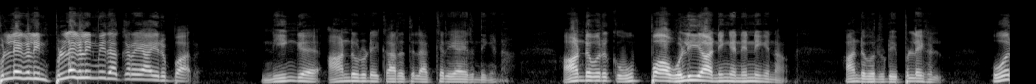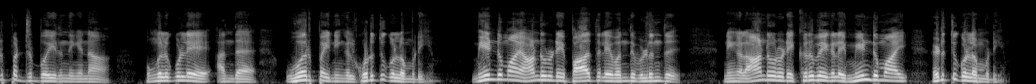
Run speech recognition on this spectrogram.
பிள்ளைகளின் பிள்ளைகளின் மீது அக்கறையாக இருப்பார் நீங்கள் ஆண்டவருடைய காரத்தில் அக்கறையாக இருந்தீங்கன்னா ஆண்டவருக்கு உப்பா ஒளியா நீங்கள் நின்னீங்கன்னா ஆண்டவருடைய பிள்ளைகள் ஓர்பற்று போயிருந்தீங்கன்னா உங்களுக்குள்ளே அந்த உவர்ப்பை நீங்கள் கொடுத்து கொள்ள முடியும். மீண்டுமாய் ஆண்டவருடைய பாதத்திலே வந்து விழுந்து நீங்கள் ஆண்டவருடைய கிருபைகளை மீண்டுமாய் எடுத்துக்கொள்ள முடியும்.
